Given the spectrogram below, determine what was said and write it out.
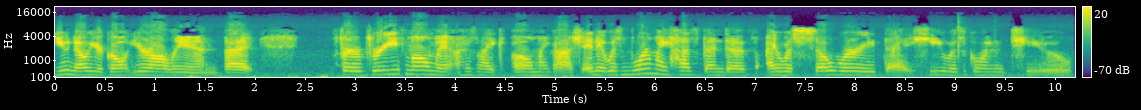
you know you're going you're all in but for a brief moment i was like oh my gosh and it was more my husband of i was so worried that he was going to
